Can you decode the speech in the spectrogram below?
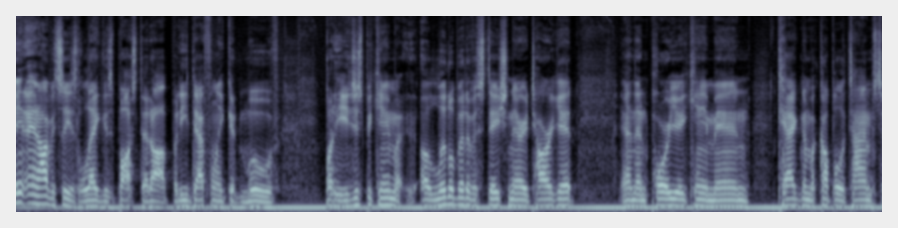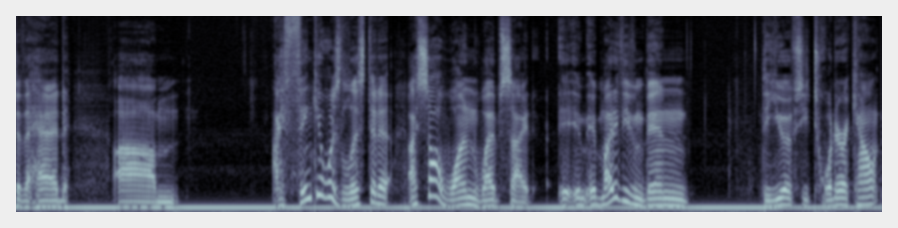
and obviously his leg is busted up, but he definitely could move. But he just became a, a little bit of a stationary target. And then Poirier came in, tagged him a couple of times to the head. Um, I think it was listed at. I saw one website. It, it might have even been the UFC Twitter account,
